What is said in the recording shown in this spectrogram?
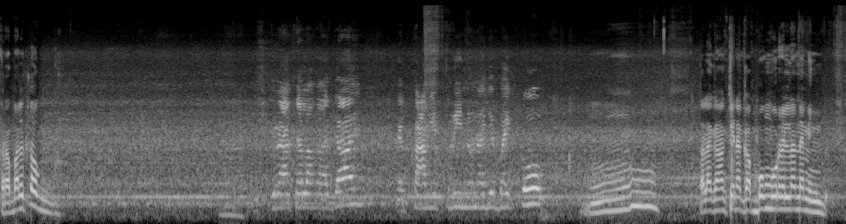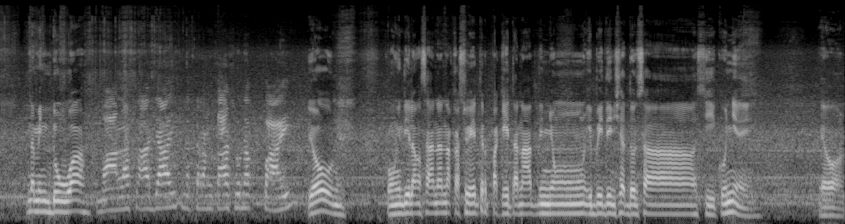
Crabaltog! Disgrasya lang ajay. Nagpangit prino na yung bike ko. Mm, talagang kinagabong mo rin lang namin namin duwa. Malas ajay. Natarangkaso nakpay. Yun. Kung hindi lang sana nakasweater, pakita natin yung ebidensya doon sa siko niya eh. Yun.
